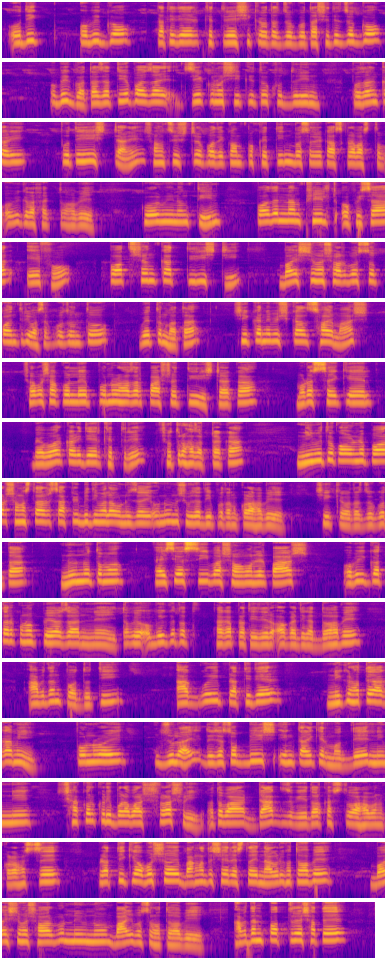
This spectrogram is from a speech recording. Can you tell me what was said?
অধিক অভিজ্ঞ প্রার্থীদের ক্ষেত্রে শিক্ষকতার যোগ্যতা স্বীকৃতিযোগ্য অভিজ্ঞতা জাতীয় পর্যায়ে যে কোনো স্বীকৃত ক্ষুদ্রঋণ প্রদানকারী প্রতিষ্ঠানে সংশ্লিষ্ট পদে কমপক্ষে তিন বছরের কাজ করা বাস্তব অভিজ্ঞতা থাকতে হবে। কর্মী নং তিন, পদের নাম ফিল্ড অফিসার, এফও, পদ সংখ্যা তিরিশটি বয়সসীমা সর্বোচ্চ পঁয়ত্রিশ বছর পর্যন্ত, বেতন ভাতা শিক্ষানিবিশকাল ছয় মাস সর্বসাকল্যে পনেরো হাজার পাঁচশো তিরিশ টাকা, মোটরসাইকেল ব্যবহারকারীদের ক্ষেত্রে সতেরো হাজার টাকা। নিয়মিতকরণের পর সংস্থার চাকরির বিধিমালা অনুযায়ী অন্যান্য সুবিধা দিয়ে প্রদান করা হবে। শিক্ষকতার যোগ্যতা, ন্যূনতম এইচএসসি বা সমমানের পাস অভিজ্ঞতার কোনো প্রয়োজন নেই, তবে অভিজ্ঞতা থাকা প্রার্থীদের অগ্রাধিকার দেওয়া হবে। আবেদন পদ্ধতি, আগ্রহী প্রার্থীদের নিকট হতে আগামী পনেরোই জুলাই দুই হাজার চব্বিশ ইং তারিখের মধ্যে নিম্নে স্বাক্ষরকারী বরাবর সরাসরি অথবা ডাক যোগে দরখাস্ত আহ্বান করা হচ্ছে। প্রার্থীকে অবশ্যই বাংলাদেশের স্থায়ী নাগরিক হতে হবে। বয়সসীমা সর্বনিম্ন বাইশ বছর হতে হবে। আবেদনপত্রের সাথে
